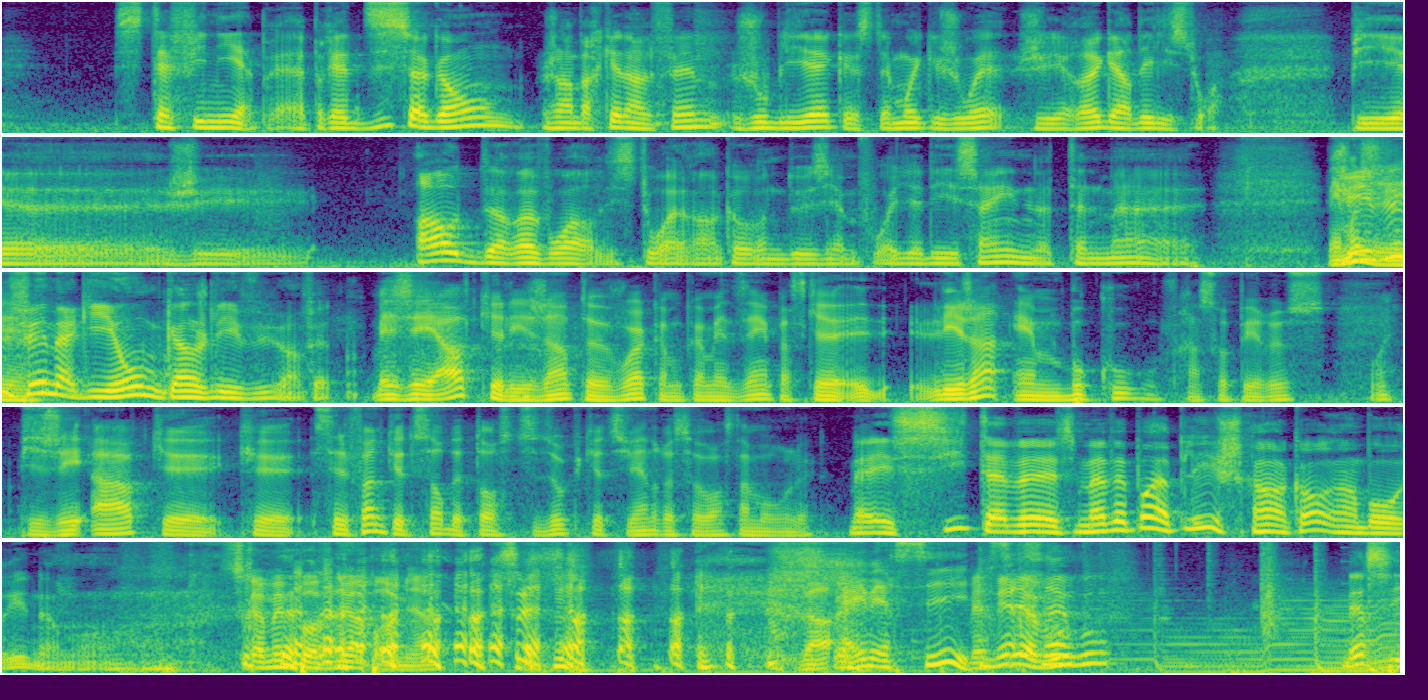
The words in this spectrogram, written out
c'était fini après. Après 10 secondes, j'embarquais dans le film, j'oubliais que c'était moi qui jouais, j'ai regardé l'histoire. Puis euh, j'ai hâte de revoir l'histoire encore une deuxième fois. Il y a des scènes là, tellement. euh, J'ai vu j'ai- le film à Guillaume quand je l'ai vu, en fait. Mais j'ai hâte que les gens te voient comme comédien parce que euh, les gens aiment beaucoup François Pérusse. Oui. Puis j'ai hâte que, que. C'est le fun que tu sortes de ton studio puis que tu viennes recevoir cet amour-là. Mais si t'avais, tu m'avais pas appelé, je serais encore embarré dans mon. Tu serais même pas venu à la première. Bon, hey, merci. Merci, à vous. Merci.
